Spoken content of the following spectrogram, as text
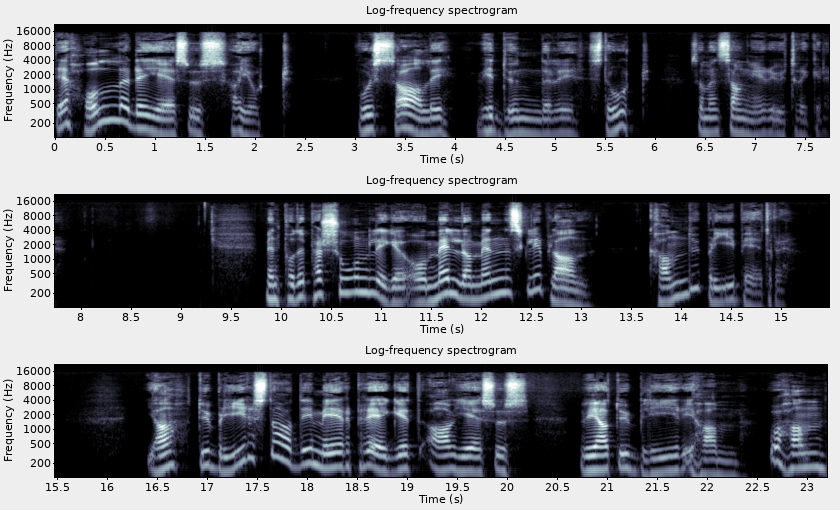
Det holder det Jesus har gjort, hvor salig, vidunderlig stort, som en sanger uttrykker det men på det personlige og mellommenneskelige plan kan du bli bedre. Ja, du blir stadig mer preget av Jesus ved at du blir i ham, og han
